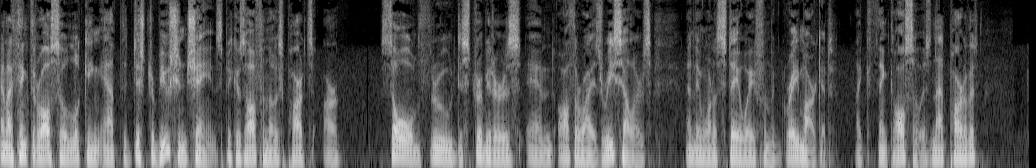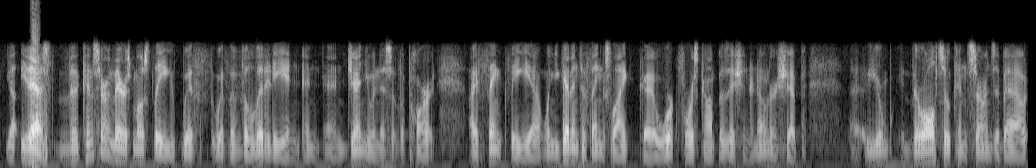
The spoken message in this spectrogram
And I think they're also looking at the distribution chains because often those parts are sold through distributors and authorized resellers, and they want to stay away from the gray market. I think also isn't that part of it? Yes, the concern there is mostly with with the validity and, and, and genuineness of the part. I think the uh, when you get into things like uh, workforce composition and ownership, uh, there are also concerns about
